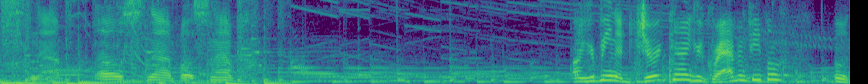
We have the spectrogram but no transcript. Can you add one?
Snap! Oh snap! Oh snap! Oh, you're being a jerk now? You're grabbing people? Ooh.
